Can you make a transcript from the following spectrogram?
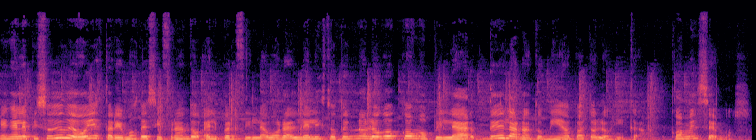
En el episodio de hoy estaremos descifrando el perfil laboral del histotecnólogo como pilar de la anatomía patológica. Comencemos.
